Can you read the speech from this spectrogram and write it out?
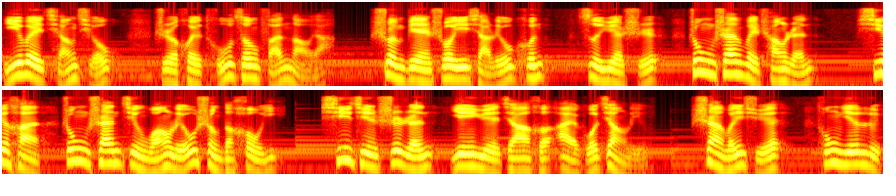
一味强求只会徒增烦恼呀。顺便说一下，刘琨，字月石，中山卫昌人，西汉中山靖王刘胜的后裔，西晋诗人、音乐家和爱国将领，善文学，通音律。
